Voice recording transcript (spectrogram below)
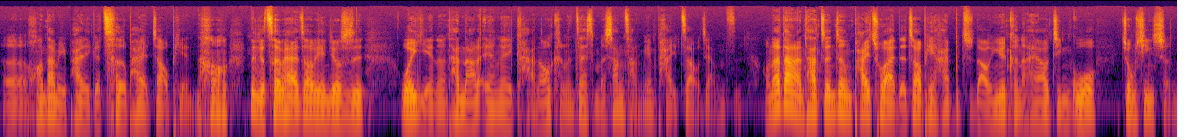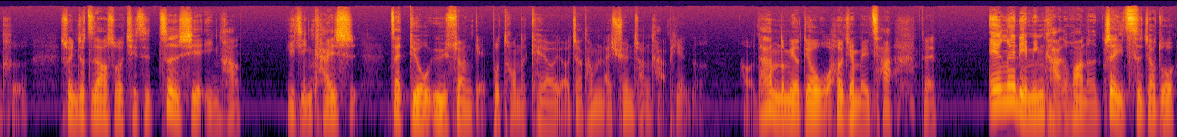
呃黄大米拍了一个侧拍的照片，然后那个侧拍的照片就是威爷呢，他拿了 N A 卡，然后可能在什么商场里面拍照这样子哦，那当然他真正拍出来的照片还不知道，因为可能还要经过中信审核，所以你就知道说，其实这些银行已经开始。在丢预算给不同的 KOL，叫他们来宣传卡片了。好，但他们都没有丢我，我觉得没差。对 N A 联名卡的话呢，这一次叫做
